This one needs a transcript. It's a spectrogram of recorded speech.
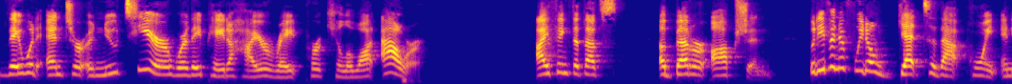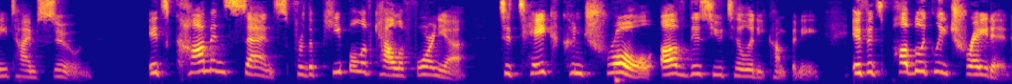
they would enter a new tier where they paid a higher rate per kilowatt hour. I think that that's a better option. But even if we don't get to that point anytime soon, it's common sense for the people of California to take control of this utility company. If it's publicly traded,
